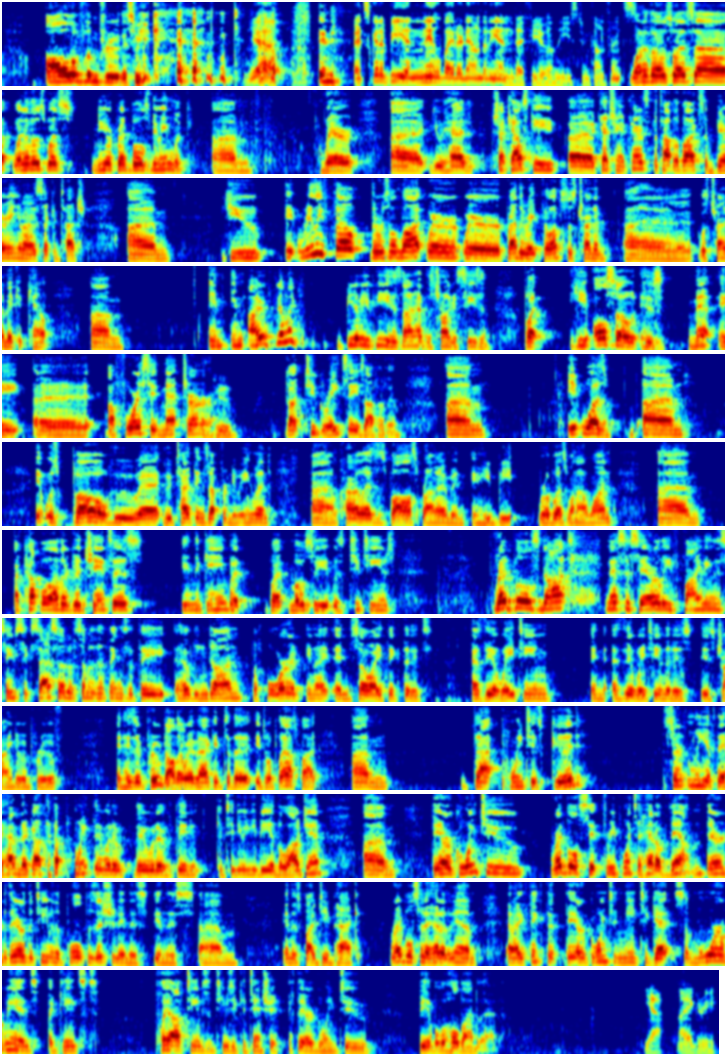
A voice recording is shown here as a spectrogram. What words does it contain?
All of them drew this weekend. Yeah. and It's going to be a nail biter down to the end, I feel, in the Eastern Conference. One of those was uh, one of those was New York Red Bulls, New England, um, where uh, you had Tchaikovsky uh, catching a clearance at the top of the box and burying it on a second touch. Um, you, it really felt there was a lot where where Bradley Wright Phillips was trying to uh, was trying to make it count. Um, in in I feel like BWP has not had the strongest season, but he also has met a a, a force in Matt Turner who got two great saves off of him. Um, it was um, it was Bou who uh, who tied things up for New England. Um, ball sprung him and, and he beat Robles one on one. A couple other good chances in the game, but but mostly it was two teams. Red Bull's not necessarily finding the same success out of some of the things that they had leaned on before, and, and I and so I think that it's as the away team and as the away team that is is trying to improve and has improved all their way back into the into a playoff spot. Um, that point is good. Certainly, if they hadn't got that point, they would have they would have been continuing to be in the logjam. Um, they are going to Red Bull sit three points ahead of them. They're they're the team in the pole position in this in this um, in this five team pack. Red Bull sit ahead of them, and I think that they are going to need to get some more wins against playoff teams and teams in contention if they are going to be able to hold on to that. Yeah, I agree.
